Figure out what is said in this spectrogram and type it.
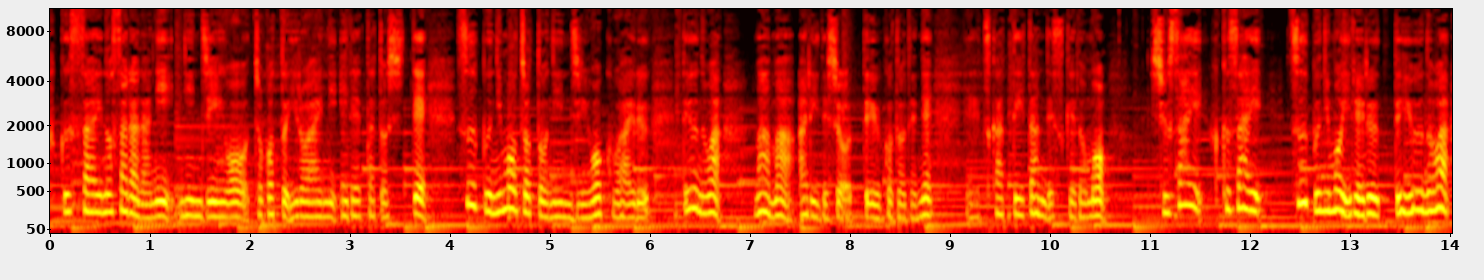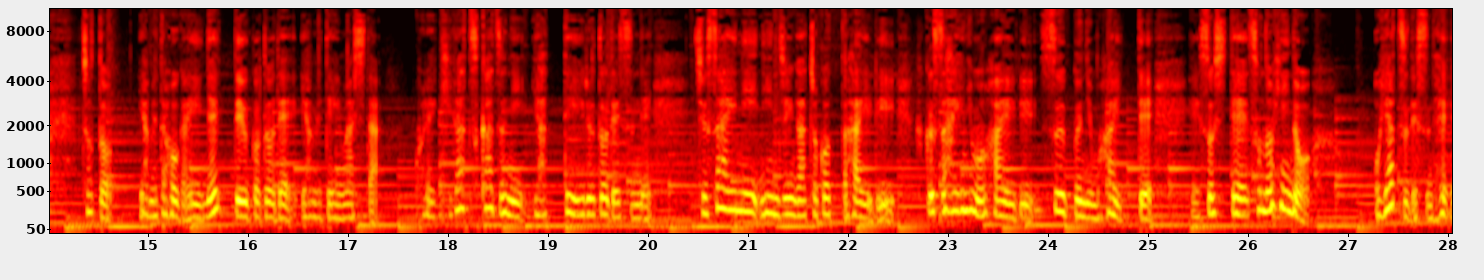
副菜のサラダに人参をちょこっと色合いに入れたとしてスープにもちょっと人参を加えるっていうのはまあまあありでしょうっていうことでね、えー、使っていたんですけども主菜副菜スープにも入れるっていうのはちょっとやめた方がいいねっていうことでやめていました。これ気がつかずにやっているとですね主菜に人参がちょこっと入り副菜にも入りスープにも入ってえそしてその日のおやつですね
